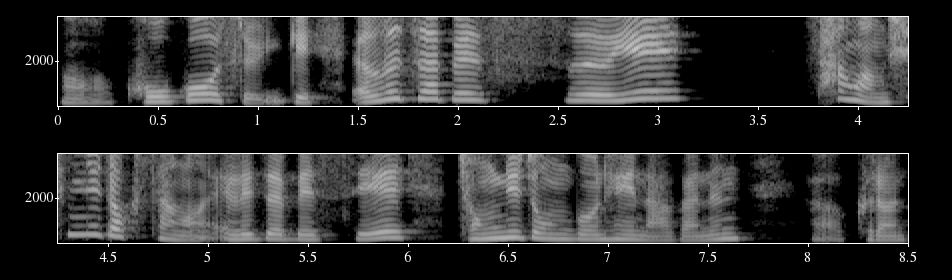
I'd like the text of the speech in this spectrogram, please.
어 고것을 이게 엘리자베스의 상황, 심리적 상황, 엘리자베스의 정리정돈해 나가는 어 그런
